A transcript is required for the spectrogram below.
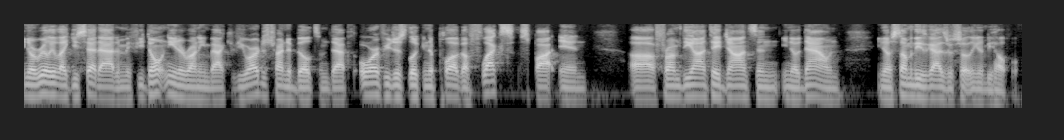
you know, really, like you said, Adam, if you don't need a running back, if you are just trying to build some depth, or if you're just looking to plug a flex spot in uh, from Diontae Johnson, you know, down, you know, some of these guys are certainly going to be helpful.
